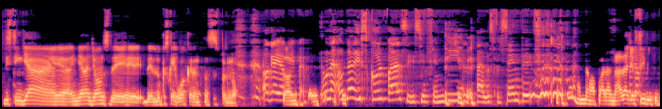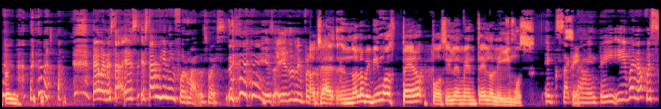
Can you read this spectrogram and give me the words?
distinguía a Indiana Jones de, de Luke Skywalker, entonces pues no. Ok, ok. Una, una disculpa si, si ofendí a, los presentes. No, para nada, yo estoy visitando. Pero bueno, está, es, están bien informados, pues. y, eso, y, eso, es lo importante. O sea, no lo vivimos, pero posiblemente lo leímos. Exactamente. Y, y, bueno, pues,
